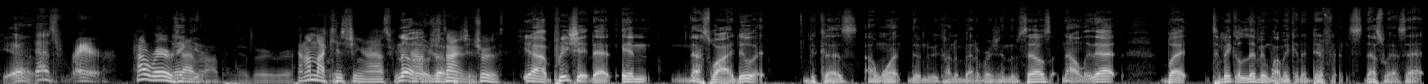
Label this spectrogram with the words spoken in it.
Yeah. That's rare. How rare is Thank that, you. Rob? yeah, very rare. And I'm not kissing your ass. No, No, I'm just telling you the truth. Yeah, I appreciate that, and that's why I do it because I want them to become a better version of themselves. Not only that, but to make a living while making a difference. That's where it's at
